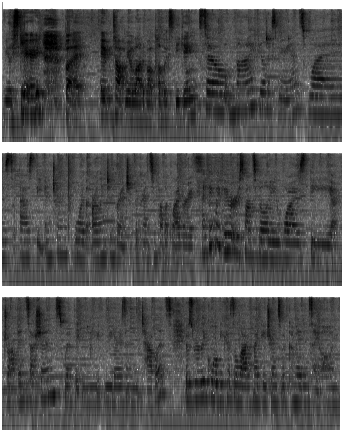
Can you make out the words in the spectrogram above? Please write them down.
really scary, but it taught me a lot about public speaking. So my field experience was as the intern for the Arlington branch of the Cranston Public Library. I think my favorite responsibility was the drop-in sessions with the e-readers and tablets. It was really cool because a lot of my patrons would come in and say, oh, I'm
